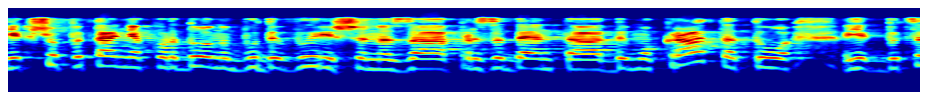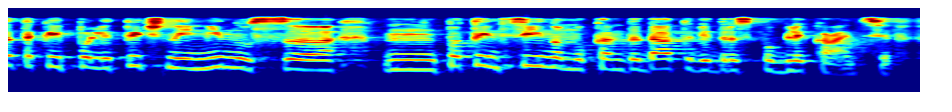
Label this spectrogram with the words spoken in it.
якщо питання кордону буде вирішено за президента демократа, то якби це такий політичний політичний мінус е, потенційному кандидату від республіканців?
